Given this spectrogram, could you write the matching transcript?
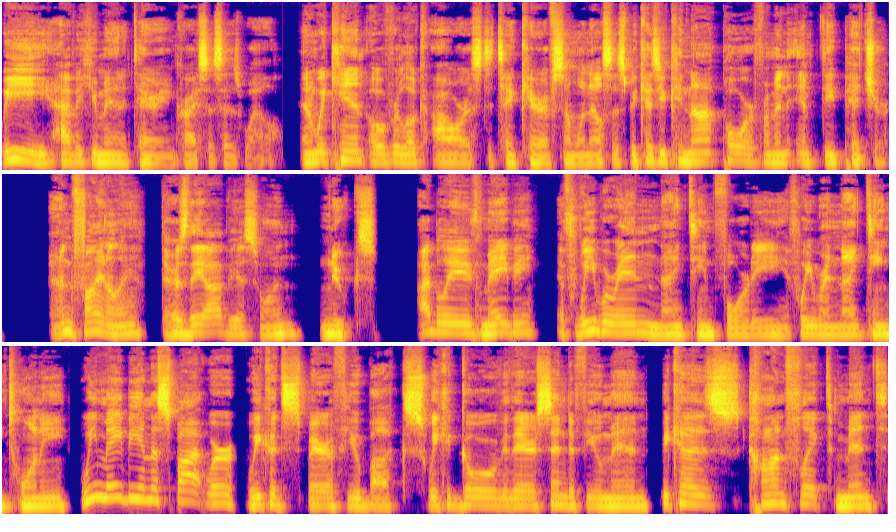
We have a humanitarian crisis as well. And we can't overlook ours to take care of someone else's because you cannot pour from an empty pitcher. And finally, there's the obvious one nukes. I believe maybe if we were in 1940, if we were in 1920, we may be in a spot where we could spare a few bucks. We could go over there, send a few men, because conflict meant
